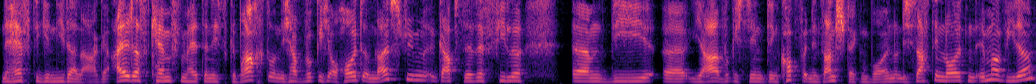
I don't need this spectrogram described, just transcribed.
eine heftige Niederlage. All das Kämpfen hätte nichts gebracht. Und ich habe wirklich auch heute im Livestream gab es sehr, sehr viele ähm, die äh, ja wirklich den, den Kopf in den Sand stecken wollen. Und ich sage den Leuten immer wieder,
